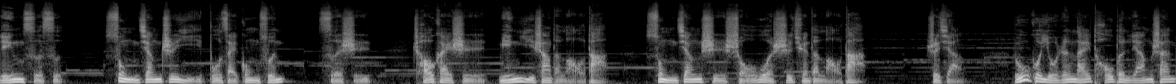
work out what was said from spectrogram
零四四，宋江之意不在公孙。此时，晁盖是名义上的老大，宋江是手握实权的老大。试想，如果有人来投奔梁山，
